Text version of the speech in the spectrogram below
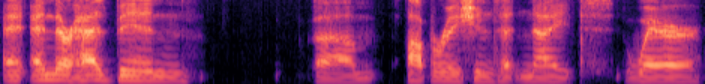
and, and there had been um, operations at night where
